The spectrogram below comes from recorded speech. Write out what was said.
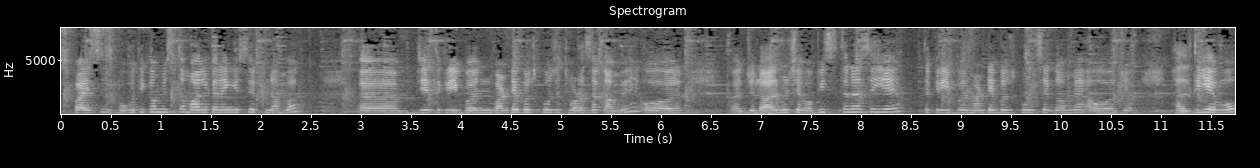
स्पाइसेस बहुत ही कम इस्तेमाल करेंगे, सिर्फ़ नमक। ये तकरीबन वन टेबल स्पून से थोड़ा सा कम है और जो लाल मिर्च है वो भी इसी तरह से ही है। तकरीबन वन टेबल स्पून से कम है और जो हल्दी है वो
